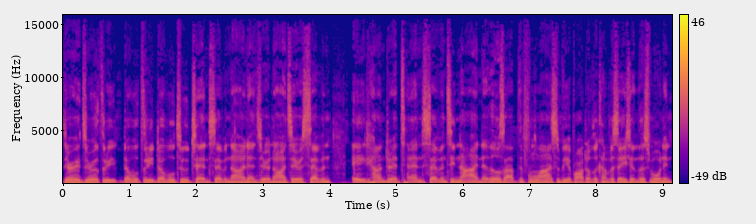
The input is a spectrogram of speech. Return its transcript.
Zero zero three double three double two ten seven nine and zero nine zero seven eight hundred ten seventy nine. Those are the phone lines to be a part of the conversation this morning.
